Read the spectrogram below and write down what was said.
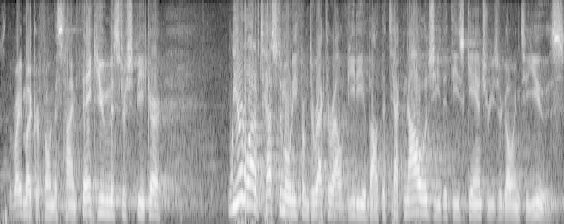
It's the right microphone this time. Thank you, Mr. Speaker. We heard a lot of testimony from Director Alviti about the technology that these gantries are going to use.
